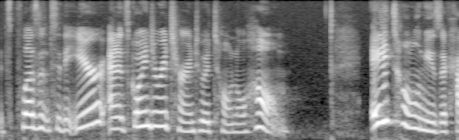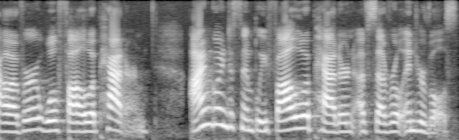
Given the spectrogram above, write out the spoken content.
It's pleasant to the ear, and it's going to return to a tonal home. Atonal music, however, will follow a pattern. I'm going to simply follow a pattern of several intervals.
